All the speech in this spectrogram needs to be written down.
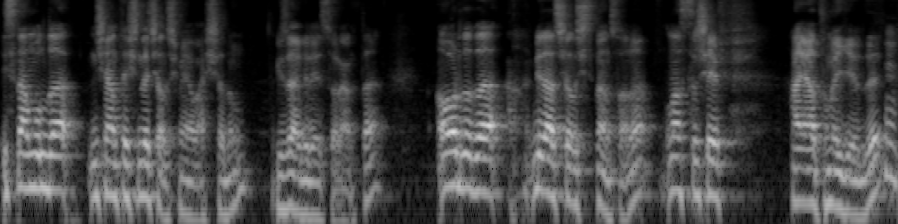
İstanbul'da Nişantaşı'nda çalışmaya başladım. Güzel bir restoranda. Orada da biraz çalıştıktan sonra Masterchef hayatıma girdi.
